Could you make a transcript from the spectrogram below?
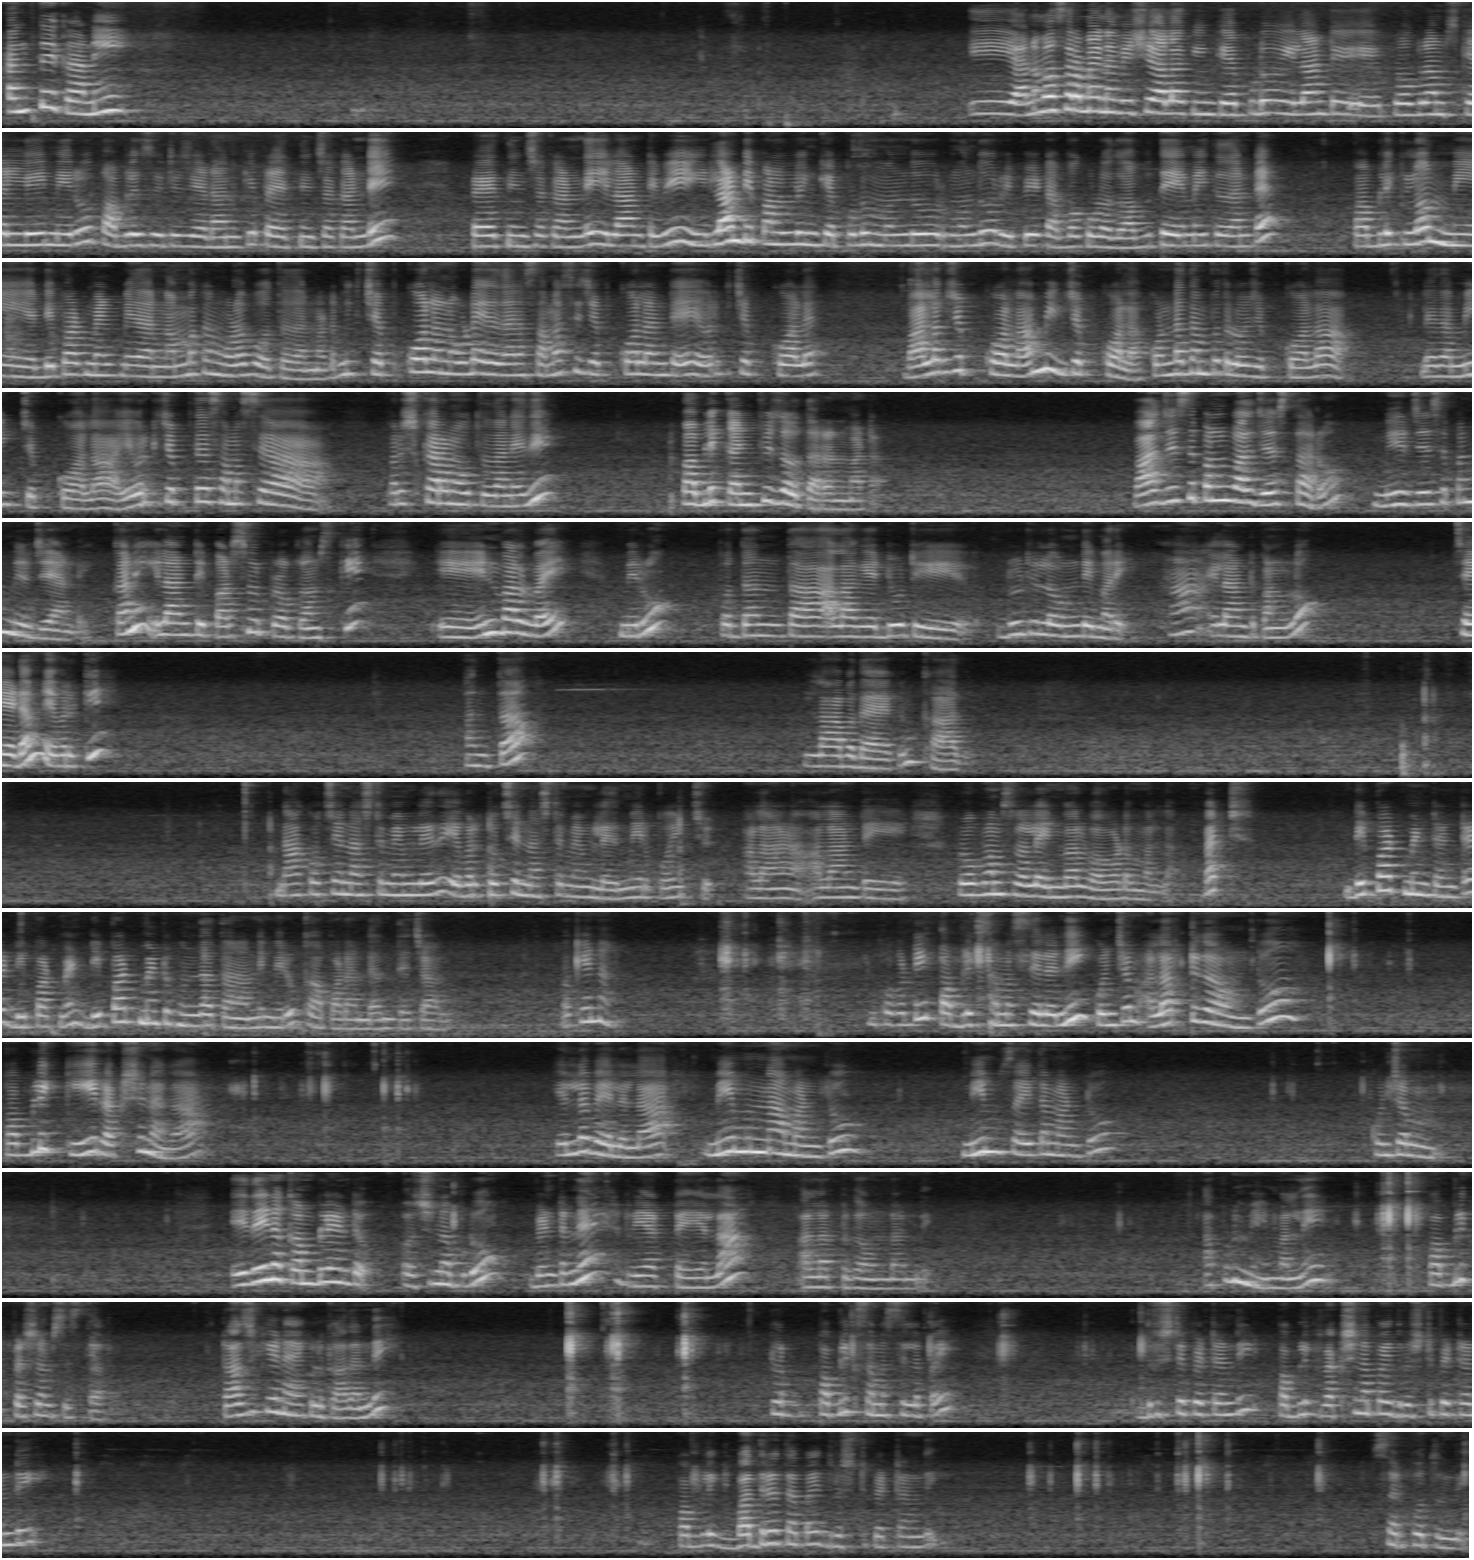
అంతేకాని ఈ అనవసరమైన విషయాలకు ఇంకెప్పుడు ఇలాంటి ప్రోగ్రామ్స్కి వెళ్ళి మీరు పబ్లిసిటీ చేయడానికి ప్రయత్నించకండి. ప్రయత్నించకండి. ఇలాంటివి ఇలాంటి పనులు ఇంకెప్పుడు ముందు ముందు రిపీట్ అవ్వకూడదు. అవ్వితే ఏమవుతుందంటే పబ్లిక్లో మీ డిపార్ట్మెంట్ మీద నమ్మకం కూడా పోతుంది అనమాట మీకు చెప్పుకోవాలన్నా కూడా ఏదైనా సమస్య చెప్పుకోవాలంటే ఎవరికి చెప్పుకోవాలి? వాళ్ళకి చెప్పుకోవాలా? మీకు చెప్పుకోవాలా? కొండ దంపతులు చెప్పుకోవాలా? లేదా మీకు చెప్పుకోవాలా? ఎవరికి చెప్తే సమస్య పరిష్కారం అవుతుంది అనేది పబ్లిక్ కన్ఫ్యూజ్ అవుతారనమాట వాళ్ళు చేసే పనులు వాళ్ళు చేస్తారు. మీరు చేసే పని మీరు చేయండి. కానీ ఇలాంటి పర్సనల్ ప్రోగ్రామ్స్కి ఇన్వాల్వ్ అయ్యి మీరు పొద్దంతా అలాగే డ్యూటీ డ్యూటీలో ఉండి మరి ఇలాంటి పనులు చేయడం ఎవరికి? అంత లాభదాయకం కాదు. నాకు వచ్చే నష్టం ఏం లేదు ఎవరికి వచ్చే నష్టం ఏం లేదు. మీరు పోయచ్చు. అలా అలాంటి ప్రోగ్రామ్స్లలో ఇన్వాల్వ్ అవ్వడం వల్ల. బట్ డిపార్ట్మెంట్ అంటే డిపార్ట్మెంట్. డిపార్ట్మెంట్ హుందాతనాన్ని మీరు కాపాడండి. అంతే చాలు. ఓకేనా? ఇంకొకటి పబ్లిక్ సమస్యలని కొంచెం అలర్ట్గా ఉంటూ పబ్లిక్కి రక్షణగా ఎల్లవేళలా మేమున్నామంటూ మేము సైతం అంటూ కొంచెం ఏదైనా కంప్లైంట్ వచ్చినప్పుడు వెంటనే రియాక్ట్ అయ్యేలా అలర్ట్గా ఉండండి. అప్పుడు మిమ్మల్ని పబ్లిక్ ప్రశంసిస్తారు. రాజకీయ నాయకులు కాదండి. పబ్లిక్ సమస్యలపై దృష్టి పెట్టండి. పబ్లిక్ రక్షణపై దృష్టి పెట్టండి. పబ్లిక్ భద్రతపై దృష్టి పెట్టండి. సరిపోతుంది.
